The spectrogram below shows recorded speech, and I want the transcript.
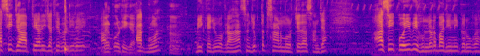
ਅਸੀਂ ਜਾਬਤੇ ਵਾਲੀ ਜਥੇਬੰਦੀ ਦੇ ਬਿਲਕੁਲ ਠੀਕ ਹੈ। ਆਗੂ ਆ ਹਾਂ। ਵੀ ਕਜੂ ਅਗਰਾਹਾਂ ਸੰਯੁਕਤ ਕਿਸਾਨ ਮੋਰਚੇ ਦਾ ਸਾਂਝਾ। ਅਸੀਂ ਕੋਈ ਵੀ ਹੁੱਲੜਬਾਜੀ ਨਹੀਂ ਕਰੂਗਾ।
